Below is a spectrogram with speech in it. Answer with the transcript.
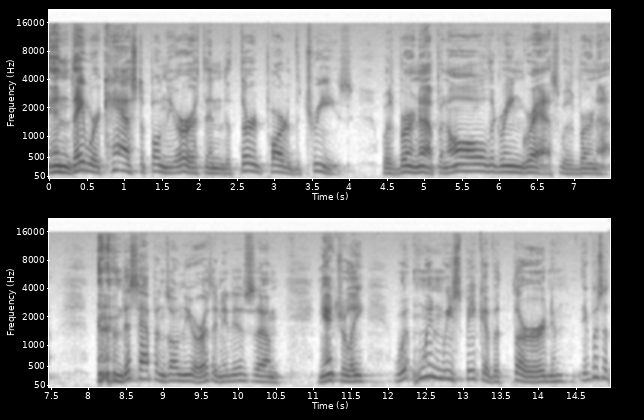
And they were cast upon the earth, and the third part of the trees was burned up, and all the green grass was burned up. this happens on the earth, and it is um, naturally, when we speak of a third, it was a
